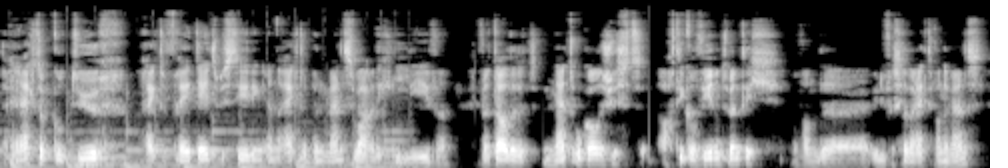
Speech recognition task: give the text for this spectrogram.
Recht op cultuur, recht op vrije tijdsbesteding en recht op een menswaardig leven. Vertelde het net ook al juist, artikel 24 van de Universele Rechten van de Mens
